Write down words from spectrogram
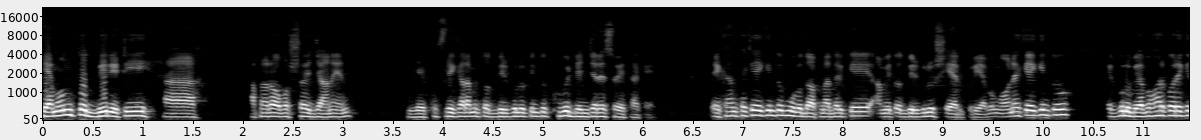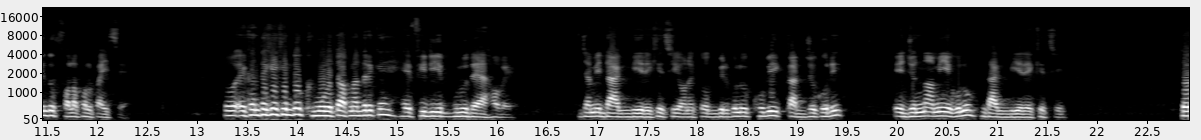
কেমন তদবির এটি আপনারা অবশ্যই জানেন যে কুফরি কালামের তদবিরগুলো কিন্তু খুবই ডেঞ্জারাস হয়ে থাকে। এখান থেকে কিন্তু মূলত আপনাদেরকে আমি তদবিরগুলো শেয়ার করি এবং অনেকেই কিন্তু এগুলো ব্যবহার করে কিন্তু ফলাফল পাইছে। তো এখান থেকে কিন্তু মূলত আপনাদেরকে এই পিডিএফগুলো দেয়া হবে। যে আমি দাগ দিয়ে রেখেছি, অনেক তদবিরগুলো খুবই কার্যকরী, এই জন্য আমি এগুলো দাগ দিয়ে রেখেছি। তো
